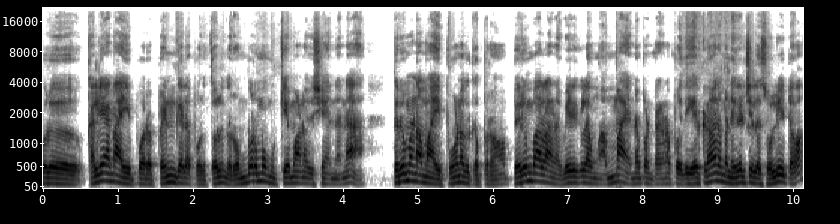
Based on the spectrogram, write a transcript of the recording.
ஒரு கல்யாணம் ஆகி போகிற பெண்களை பொறுத்தவரை இந்த ரொம்ப ரொம்ப முக்கியமான விஷயம் என்னென்னா திருமணமாகி போனதுக்கப்புறம் பெரும்பாலான வீடுகளில் அவங்க அம்மா என்ன பண்ணுறாங்கன்னா இப்போ இது ஏற்கனவே நம்ம நிகழ்ச்சியில் சொல்லிட்டோம்.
